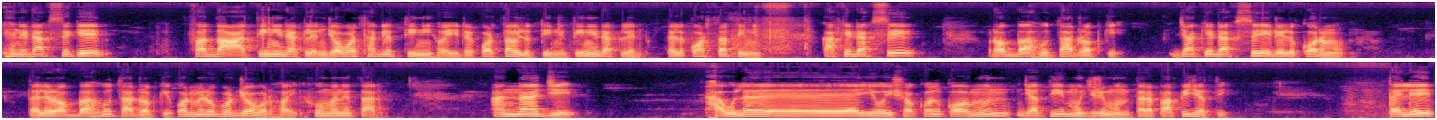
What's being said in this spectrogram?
এখানে ডাকছে কে? ফা দা তিনি ডাকলেন। জবর থাকলে তিনি হয়। এটা কর্তা হইল তিনি তিনি ডাকলেন। তাহলে কর্তা তিনি। কাকে ডাকছে? রব্বাহু, তার রবকে। যাকে ডাকছে, এটা হইল কর্ম। তাহলে রব্বাহু, তার রবকে। কর্মের ওপর জবর হয়, হু মানে তার। আন্না যে হাউলে ওই সকল কমন জাতি, মুজরিমুন, তারা পাপি জাতি। তাইলে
